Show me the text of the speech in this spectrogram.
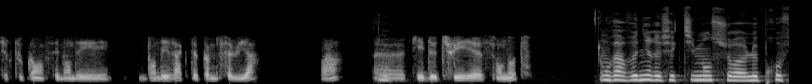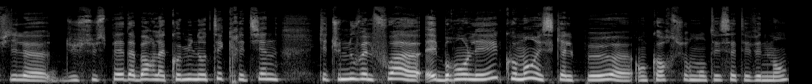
surtout quand c'est dans des dans des actes comme celui-là, voilà, mmh. qui est de tuer son hôte. On va revenir effectivement sur euh, le profil euh, du suspect. D'abord, la communauté chrétienne qui est une nouvelle fois euh, ébranlée. Comment est-ce qu'elle peut encore surmonter cet événement?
